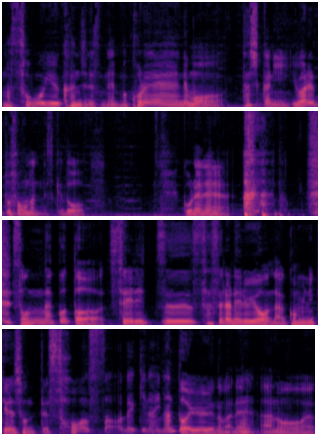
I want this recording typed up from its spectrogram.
まあ、そういう感じですね。まあ、これでも確かに言われるとそうなんですけどこれねそんなこと成立させられるようなコミュニケーションってそうそうできないなというのがねあの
